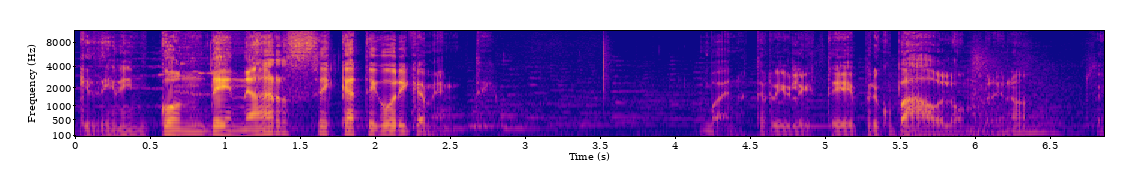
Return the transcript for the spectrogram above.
que deben condenarse categóricamente. Bueno, es terrible que esté preocupado el hombre, ¿no? Sí.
